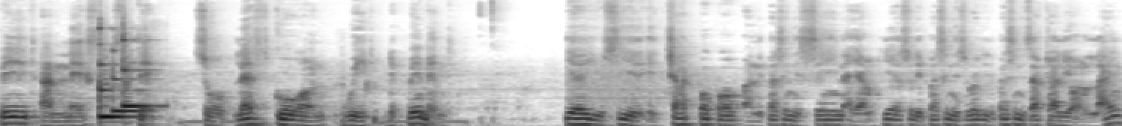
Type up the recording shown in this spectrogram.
paid and next step. So let's go on with the payment. Here you see a, a chat pop up and the person is saying i am here. So the person is ready. The person is actually online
